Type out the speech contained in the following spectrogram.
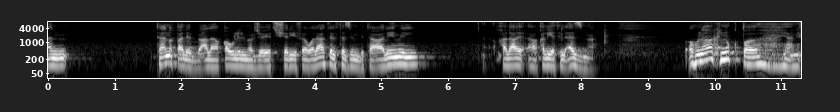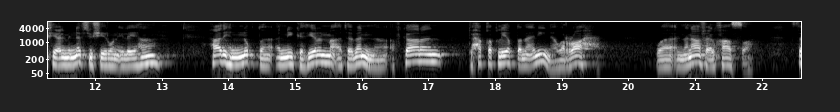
أن تنقلب على قول المرجعية الشريفة ولا تلتزم بتعاليم خليه الأزمة. هناك نقطة يعني في علم النفس يشيرون إليها هذه النقطة أني كثيرا ما أتبنى افكارا تحقق لي الطمأنينة والراحة والمنافع الخاصة. ف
